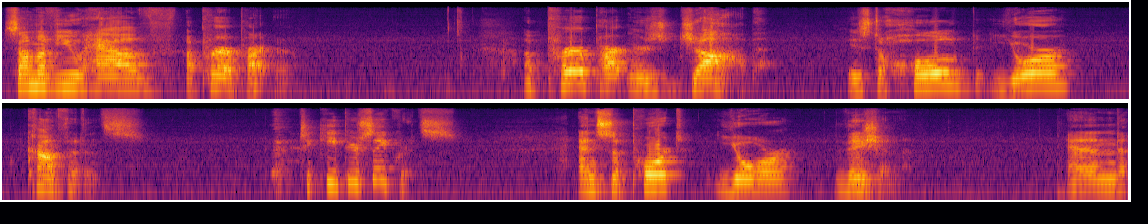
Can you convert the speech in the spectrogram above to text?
Some of you have a prayer partner. A prayer partner's job is to hold your confidence, to keep your secrets, and support your vision. And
